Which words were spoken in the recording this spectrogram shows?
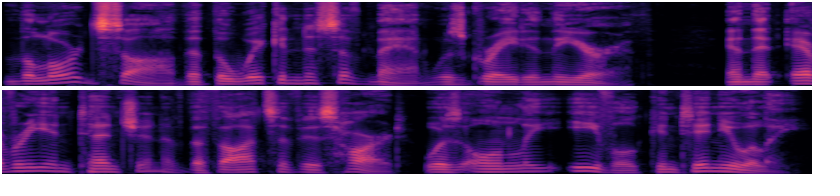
The Lord saw that the wickedness of man was great in the earth, and that every intention of the thoughts of his heart was only evil continually.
